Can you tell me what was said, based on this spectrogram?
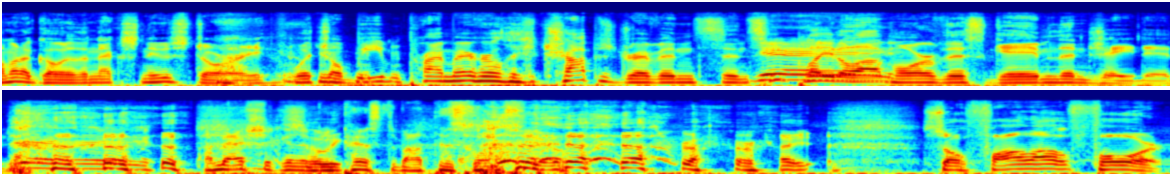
I'm going to go to the next news story, which will be primarily Chops driven since he played a lot more of this game than Jay did. I'm actually going to So be we- pissed about this one too. right. So Fallout 4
